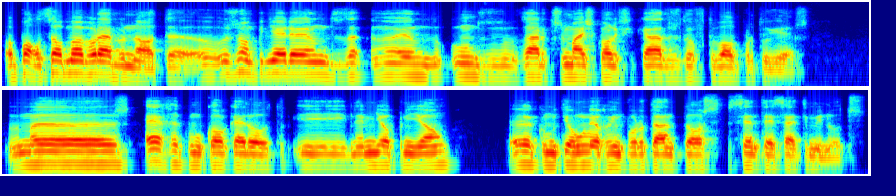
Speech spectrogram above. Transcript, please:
Oh, Paulo, só uma breve nota. O João Pinheiro é um dos, é um dos artes mais qualificados do futebol português, mas erra como qualquer outro e, na minha opinião, eh, cometeu um erro importante aos 67 minutos.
